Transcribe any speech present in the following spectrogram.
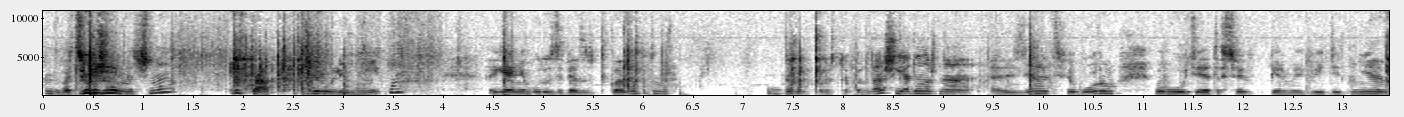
Давайте уже начну. Итак, беру линейку. Я не буду завязывать глаза, потому что беру простой карандаш. Я должна э, сделать фигуру. Вы будете это все первое видеть. Нет.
